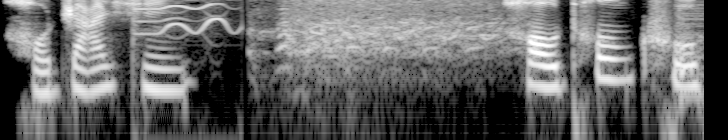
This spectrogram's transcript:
好扎心，好痛苦。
